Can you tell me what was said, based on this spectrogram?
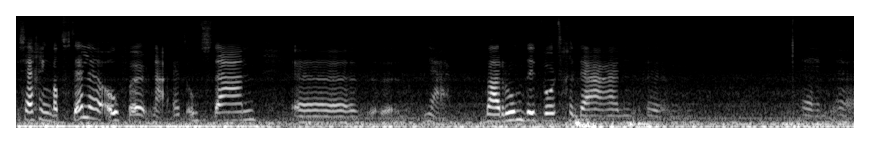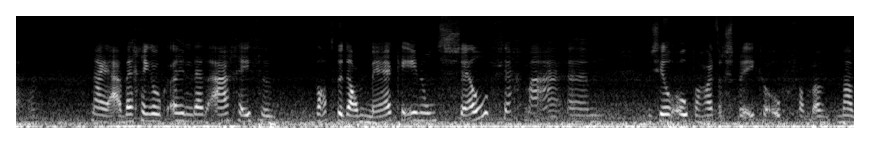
zij ging wat vertellen over nou, het ontstaan, uh, ja, waarom dit wordt gedaan. En nou ja, wij gingen ook inderdaad aangeven wat we dan merken in onszelf, zeg maar. Um, dus heel openhartig spreken over van, maar,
